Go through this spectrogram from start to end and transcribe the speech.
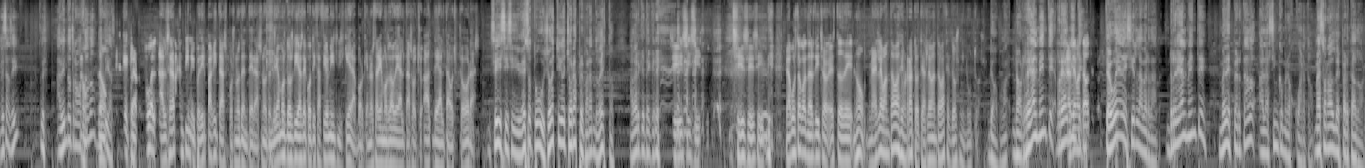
¿Es así? Habiendo trabajado No, dos no, días. es que claro, tú al, al ser argentino y pedir paguitas, pues no te enteras. No, tendríamos dos días de cotización ni siquiera, porque no estaríamos dado de altas ocho, de alta ocho horas. Sí, sí, sí, eso tú. Yo estoy ocho horas preparando esto. A ver qué te crees. Sí, sí, sí. Sí, sí, sí. Me ha gustado cuando has dicho esto de, no, me has levantado hace un rato, te has levantado hace dos minutos. No, no, realmente, realmente. Te voy a decir la verdad. Realmente me he despertado a las 5 menos cuarto. Me ha sonado el despertador.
